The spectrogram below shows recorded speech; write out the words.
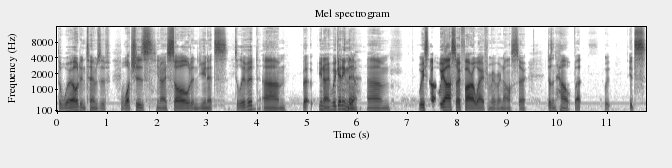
the world in terms of watches, you know, sold and units delivered. Um, but you know, we're getting there. Yeah. Um, we start, we are so far away from everyone else, so it doesn't help. But it's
